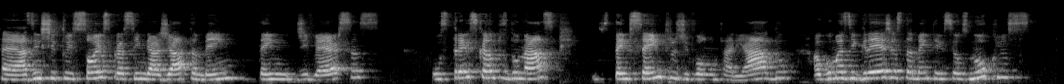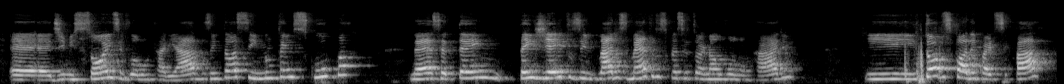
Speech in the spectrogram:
É, as instituições para se engajar também tem diversas. Os três campos do NASP têm centros de voluntariado. Algumas igrejas também têm seus núcleos é, de missões e voluntariados. Então, assim, não tem desculpa, né? Você tem, tem jeitos e vários métodos para se tornar um voluntário. E todos podem participar.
